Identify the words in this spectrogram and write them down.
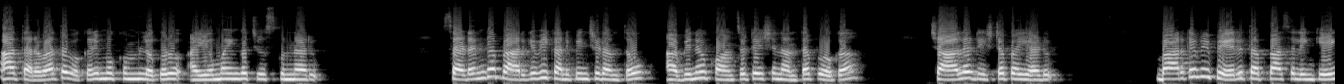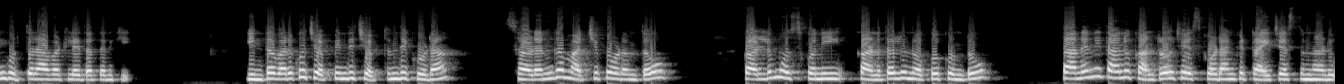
ఆ తర్వాత ఒకరి ముఖంలో ఒకరు అయోమయంగా చూసుకున్నారు. సడన్గా భార్గవి కనిపించడంతో అభినవ్ కాన్సన్ట్రేషన్ అంతా పోగా చాలా డిస్టర్బ్ అయ్యాడు. భార్గవి పేరు తప్ప అసలు ఇంకేం గుర్తు రావట్లేదు అతనికి. ఇంతవరకు చెప్పింది చెప్తుంది కూడా సడన్గా మర్చిపోవడంతో కళ్ళు మూసుకొని కణతలు నొక్కుకుంటూ తనని తాను కంట్రోల్ చేసుకోవడానికి ట్రై చేస్తున్నాడు.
